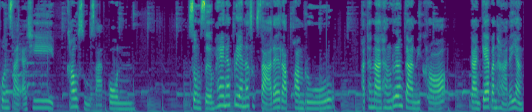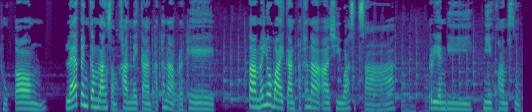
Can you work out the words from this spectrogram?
คนสายอาชีพ เข้าสู่สากล ส่งเสริมให้นักเรียนนักศึกษาได้รับความรู้ พัฒนาทั้งเรื่องการวิเคราะห์ การแก้ปัญหาได้อย่างถูกต้อง และเป็นกำลังสำคัญในการพัฒนาประเทศ ตามนโยบายการพัฒนาอาชีวศึกษา เรียนดี มีความสุข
